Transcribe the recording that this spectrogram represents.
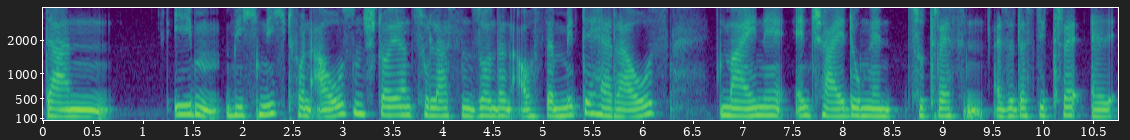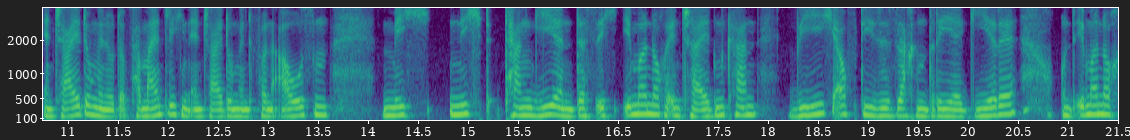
Dann eben mich nicht von außen steuern zu lassen, sondern aus der Mitte heraus meine Entscheidungen zu treffen. Also dass die Tre äh, Entscheidungen oder vermeintlichen Entscheidungen von außen mich nicht tangieren, dass ich immer noch entscheiden kann, wie ich auf diese Sachen reagiere und immer noch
